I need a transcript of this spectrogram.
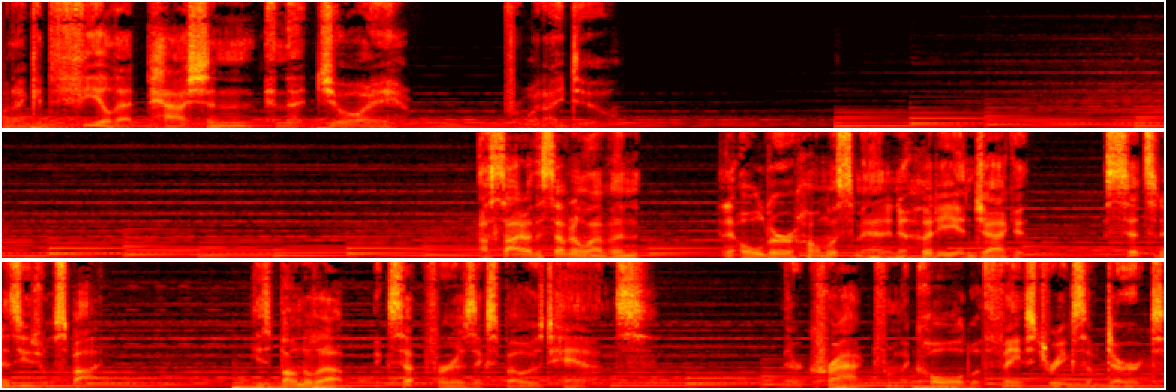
when I could feel that passion and that joy for what I do. Outside of the 7 Eleven, an older homeless man in a hoodie and jacket sits in his usual spot. He's bundled up except for his exposed hands. They're cracked from the cold with faint streaks of dirt.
